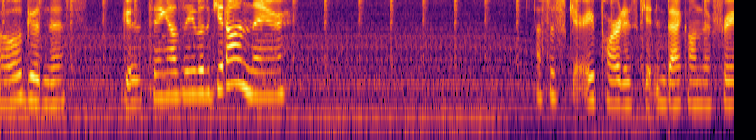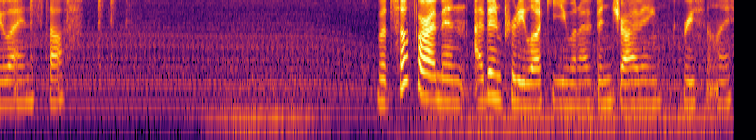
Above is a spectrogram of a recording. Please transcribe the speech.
Oh goodness. Good thing I was able to get on there. That's the scary part is getting back on the freeway and stuff. But so far I've been I've been pretty lucky when I've been driving recently.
